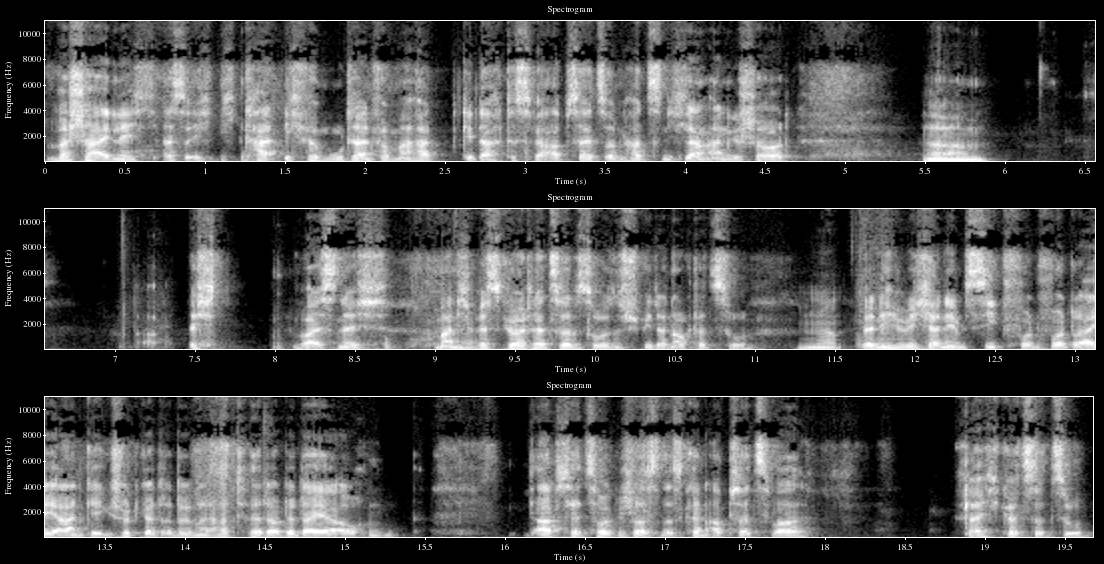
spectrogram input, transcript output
wahrscheinlich, also ich, ich kann, ich vermute einfach, man hat gedacht, es wäre abseits und hat es nicht lang angeschaut. Mhm. Ähm, ich weiß nicht. Manchmal, es gehört halt so, so ein Spiel dann auch dazu. Ja. Wenn ich mich an den Sieg von vor drei Jahren gegen Stuttgart erinnere, hat Herr Dotte da ja auch ein Abseits geschossen, das kein Abseits war. Vielleicht gehört's dazu.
